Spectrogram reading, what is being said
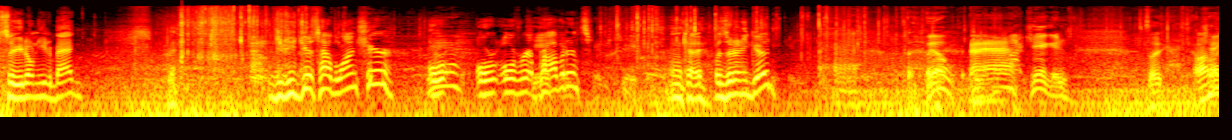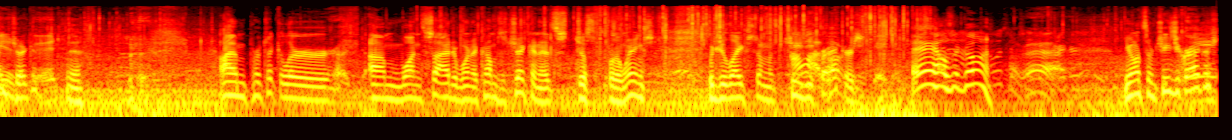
So you don't need a bag? Did you just have lunch here? Or, Yeah. or over at Providence? Okay. Was it any good? Well, Ah. hot chicken. So, I like chicken. good. Yeah. I'm particular. I'm one-sided when it comes to chicken. It's just for the wings. Would you like some cheesy Oh, crackers? Hey, how's it going? You want some cheesy crackers?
